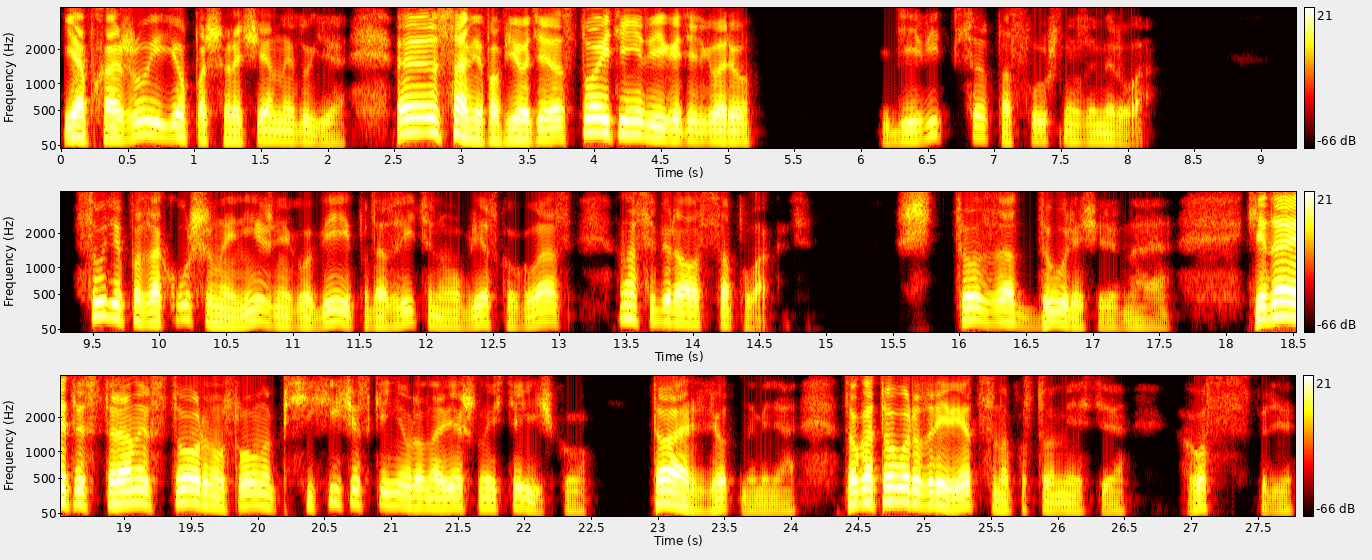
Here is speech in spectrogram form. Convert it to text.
и обхожу ее по широченной дуге. «Э, — Сами попьете. Стойте, не двигайтесь, говорю. Девица послушно замерла. Судя по закушенной нижней губе и подозрительному блеску глаз, она собиралась соплакать. Что за дурь очередная! кидает из стороны в сторону, словно психически неуравновешенную истеричку. То орет на меня, то готова разреветься на пустом месте. Господи,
